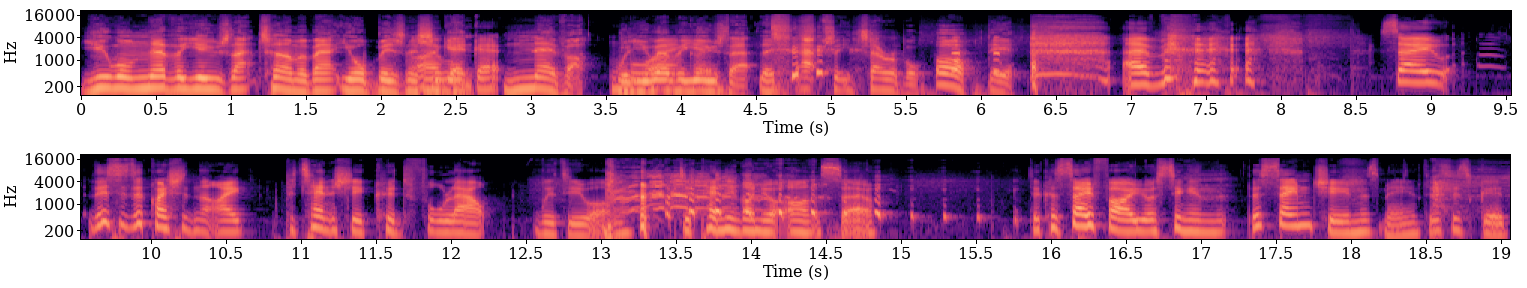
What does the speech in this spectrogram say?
You will never use that term about your business I will again. get Never will you ever use that. They're absolutely terrible. Oh dear. Um, so this is a question that I potentially could fall out with you on, depending on your answer. Because so far you're singing the same tune as me. This is good,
